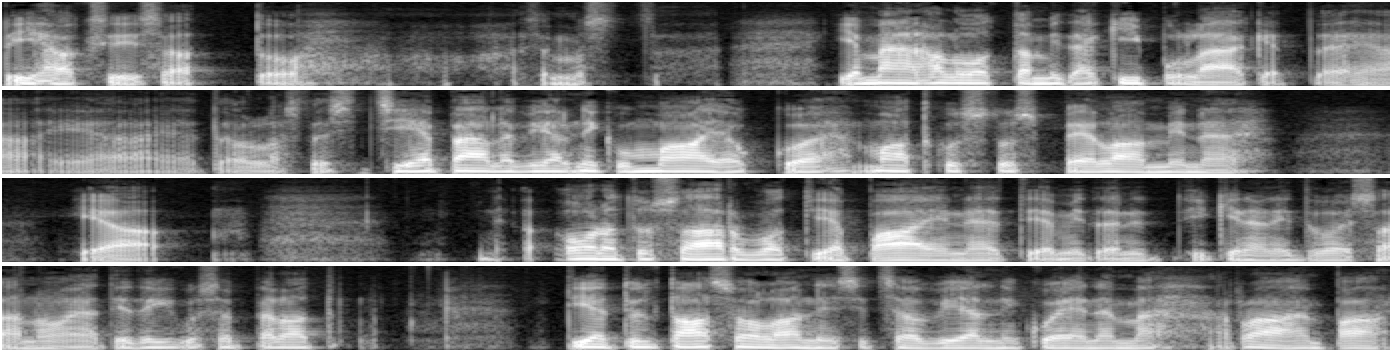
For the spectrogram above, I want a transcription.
lihaksiin sattuu, semmoista ja mä en halua ottaa mitään kipulääkettä ja, ja, ja tuollaista. Sitten siihen päälle vielä niin maajoukkue, matkustus, pelaaminen ja odotusarvot ja paineet ja mitä nyt ikinä niitä voi sanoa. Ja tietenkin kun sä pelaat tietyllä tasolla, niin sit se on vielä niin kuin enemmän raaempaa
